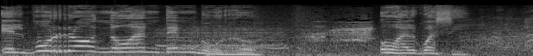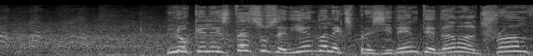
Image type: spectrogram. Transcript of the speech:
el burro no anda en burro. O algo así. Lo que le está sucediendo al expresidente Donald Trump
